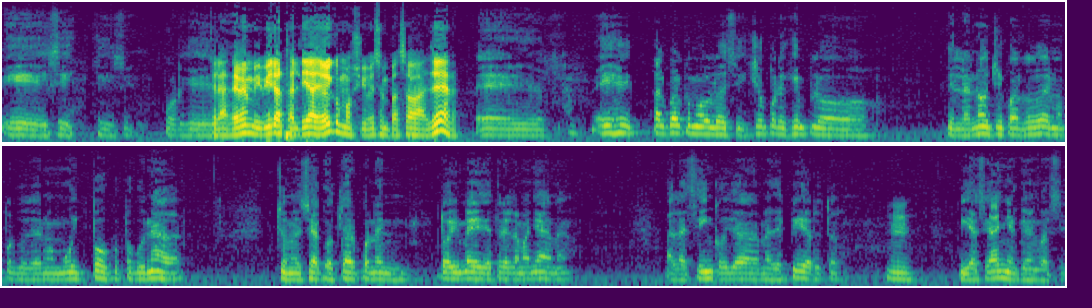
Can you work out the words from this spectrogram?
Eh, sí, sí, sí. Porque, que las deben vivir hasta el día de hoy como si hubiesen pasado ayer. Eh, es tal cual como lo decís. Yo, por ejemplo, de la noche cuando duermo, porque duermo muy poco, poco y nada, yo me decía acostar, poner dos y media, tres de la mañana, a las 5 ya me despierto. Mm. Y hace años que vengo así.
